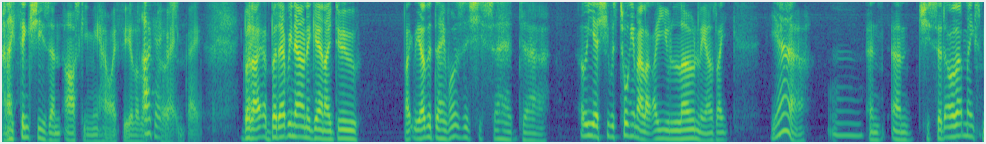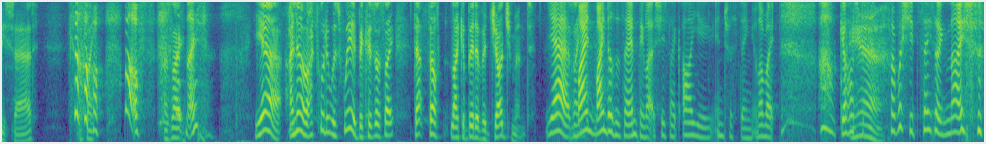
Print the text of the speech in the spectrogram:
And I think she's an asking me how I feel a lot Okay, person. great, great. But I but every now and again I do like the other day, what was it she said? Uh, oh yeah, she was talking about like, are you lonely? I was like, Yeah. Mm. And and she said, Oh, that makes me sad. I was like Oh, I was like that's nice. Yeah, I know. I thought it was weird because I was like that felt like a bit of a judgment. Yeah, like- mine mine doesn't say anything like that. She's like, "Are you interesting?" And I'm like, "Oh God, Yeah. I wish you'd say something nice."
